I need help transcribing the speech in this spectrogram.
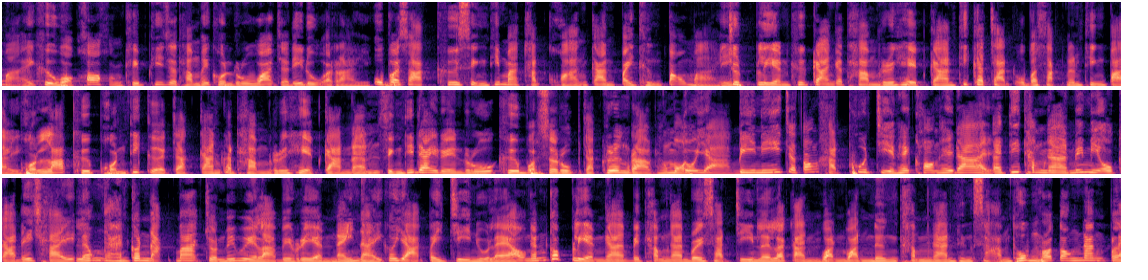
หมายคือหัวข้อของคลิปที่จะทำให้คนรู้ว่าจะได้ดูอะไร อุปสรรคคือสิ่งที่มาขัดขวางการไปถึงเป้าหมาย จุดเปลี่ยนคือการกระทำหรือเหตุการณ์ที่ขจัดอุปสรรคนั้นทิ้งไป ผลลัพธ์คือผลที่เกิดจากการกระทำหรือเหตุการณ์นั้น สิ่งที่ได้เรียนรู้คือบทสรุปจากเรื่องราวทั้งหมดตัวอย่าง ปีนี้จะต้องหัดพูดจีนให้คล่องให้ได้ แต่ที่ทำงานไม่มีโอกาสได้ใช้ แล้วงานก็หนักมากจนไม่มีเวลาไปเรียนไหนๆก็อยากไปจีนอยู่แล้วงั้นก็เปลี่ยนงานไปทำงานบริษัทจีนเลยละกัน วันวันๆหนึ่งทำงานถึง3ามทุ่มเพราะต้องนั่งแปล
